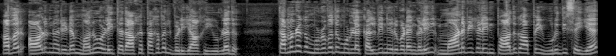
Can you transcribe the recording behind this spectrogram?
அவர் ஆளுநரிடம் மனு அளித்ததாக தகவல் வெளியாகியுள்ளது. தமிழகம் முழுவதும் உள்ள கல்வி நிறுவனங்களில் மாணவிகளின் பாதுகாப்பை உறுதி செய்ய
